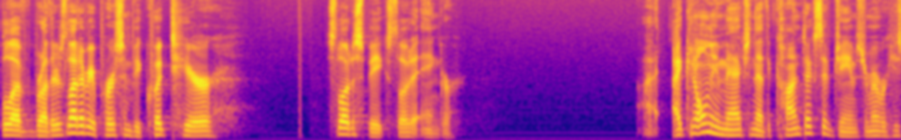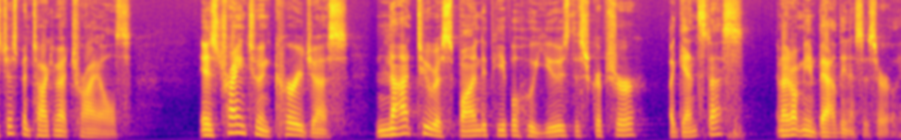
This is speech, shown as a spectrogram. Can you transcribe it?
beloved brothers, let every person be quick to hear, slow to speak, slow to anger. I, I can only imagine that the context of James, remember, he's just been talking about trials, is trying to encourage us not to respond to people who use the scripture against us. And I don't mean badly necessarily.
